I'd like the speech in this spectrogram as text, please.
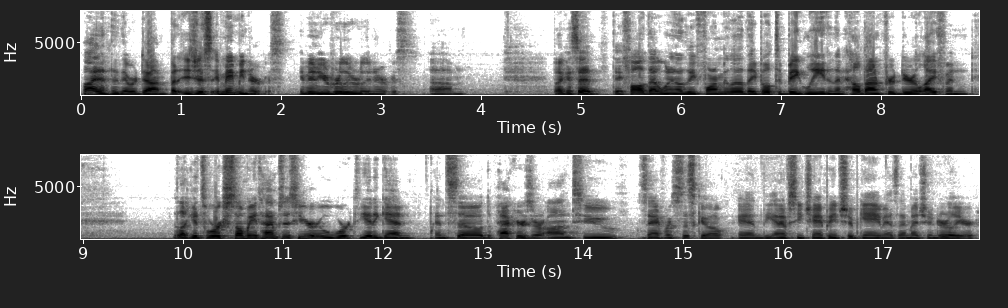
well, I didn't think they were done, but it just it made me nervous. It made me really really nervous. Um, like I said, they followed that winning ugly formula. They built a big lead and then held on for dear life, and like it's worked so many times this year, it worked yet again. And so the Packers are on to San Francisco and the NFC Championship game, as I mentioned earlier.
